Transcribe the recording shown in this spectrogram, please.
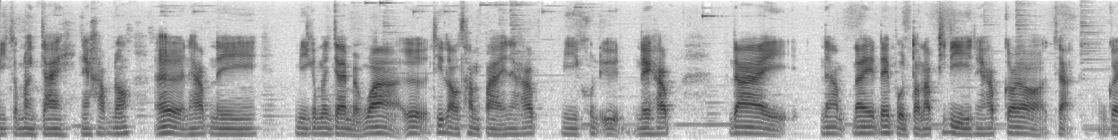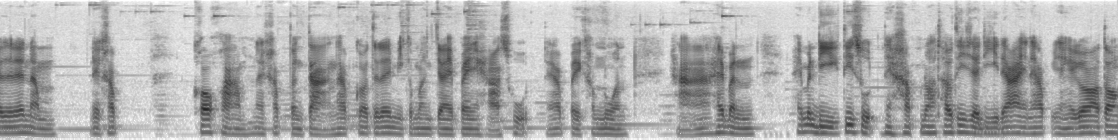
มีกำลังใจนะครับเนาะเออนะครับ ในมีกำลังใจแบบว่า เออที่เราทำไปนะครับ มีคนอื่นนะครับ ได้ นะครับได้ได้ผลตอบรับที่ดีนะครับ ก็จะผมก็จะได้นำนะครับข้อความนะครับต่างๆนะครับ ก็จะได้มีกำลังใจไปหาสูตรนะครับ ไปคำนวณหาให้มันให้มันดีที่สุดนะครับเนาะเท่าที่จะดีได้นะครับยังไงก็ต้อง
